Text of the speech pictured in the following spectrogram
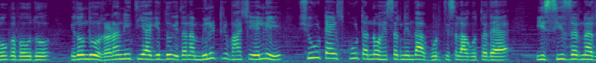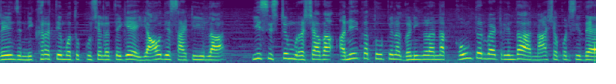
ಹೋಗಬಹುದು. ಇದೊಂದು ರಣನೀತಿಯಾಗಿದ್ದು ಇದನ್ನು ಮಿಲಿಟರಿ ಭಾಷೆಯಲ್ಲಿ ಶೂಟ್ ಆ್ಯಂಡ್ ಸ್ಕೂಟ್ ಅನ್ನೋ ಹೆಸರಿನಿಂದ ಗುರುತಿಸಲಾಗುತ್ತದೆ. ಈ ಸೀಸರ್ನ ರೇಂಜ್ ನಿಖರತೆ ಮತ್ತು ಕುಶಲತೆಗೆ ಯಾವುದೇ ಸಾಟಿ ಇಲ್ಲ. ಈ ಸಿಸ್ಟಮ್ ರಷ್ಯಾದ ಅನೇಕ ತೋಪಿನ ಗಣಿಗಳನ್ನು ಕೌಂಟರ್ ಬ್ಯಾಟ್ರಿಯಿಂದ ನಾಶಪಡಿಸಿದೆ.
